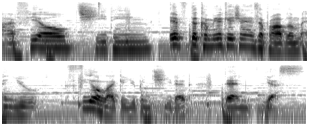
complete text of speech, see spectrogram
I feel cheating. If the communication is a problem and you feel like you've been cheated, then yes,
